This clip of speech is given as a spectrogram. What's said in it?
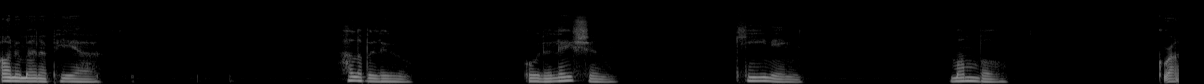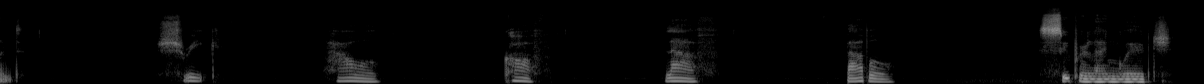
onomatopoeia, hullabaloo, ululation, keening, mumble, grunt, shriek, howl, cough, laugh, babble, super language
